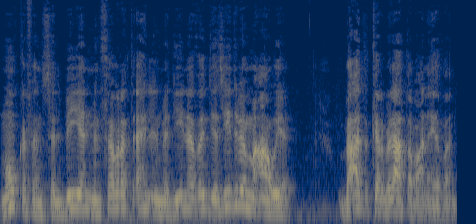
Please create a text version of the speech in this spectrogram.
موقفا سلبيا من ثورة أهل المدينة ضد يزيد بن معاوية بعد كربلاء طبعا أيضا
